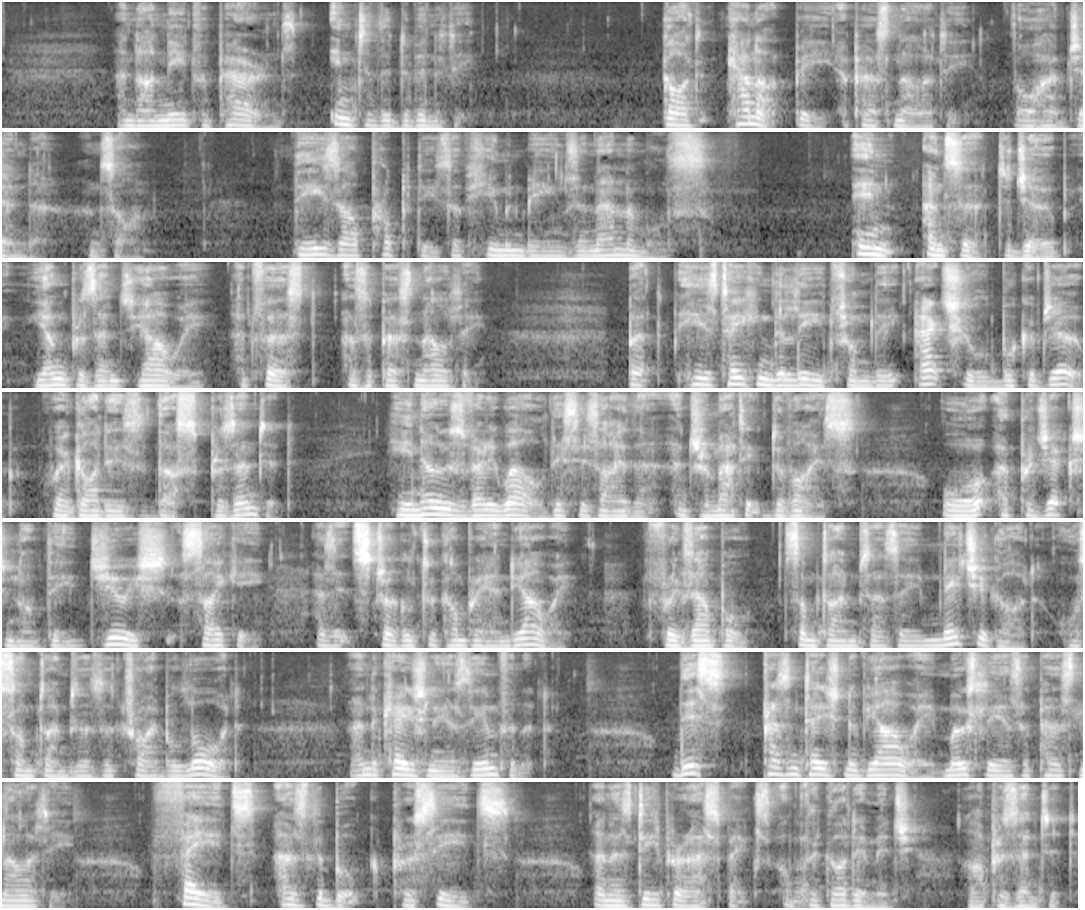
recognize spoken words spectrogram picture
and our need for parents into the divinity. God cannot be a personality or have gender and so on. These are properties of human beings and animals. In Answer to Job, Jung presents Yahweh at first as a personality, but he is taking the lead from the actual book of Job, where God is thus presented. He knows very well this is either a dramatic device or a projection of the Jewish psyche as it struggled to comprehend Yahweh. For example, sometimes as a nature god or sometimes as a tribal lord, and occasionally as the infinite. This presentation of Yahweh, mostly as a personality, fades as the book proceeds and as deeper aspects of the God image are presented.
